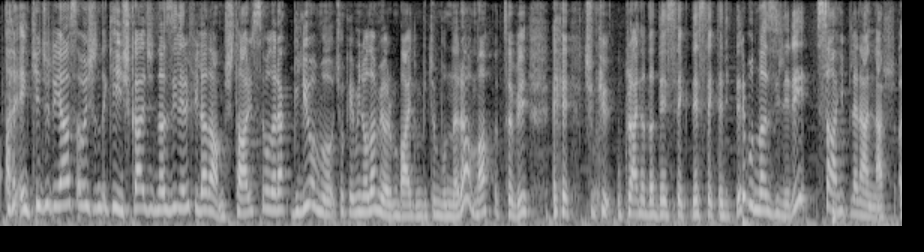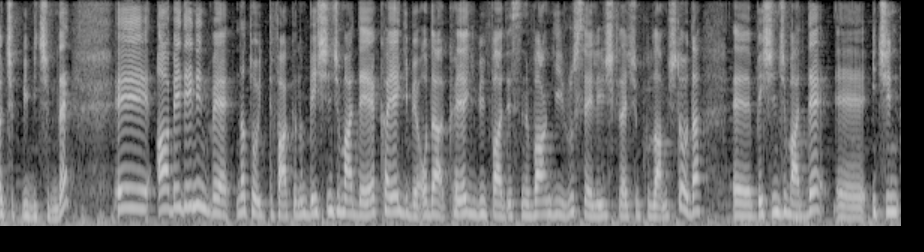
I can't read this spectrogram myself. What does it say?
İkinci Dünya Savaşı'ndaki işgalci Nazileri filan almış. Tarihsel olarak biliyor mu? Çok emin olamıyorum Biden bütün bunları ama tabii çünkü Ukrayna'da destek destekledikleri bu Nazileri sahiplenenler açık bir biçimde. Ee, ABD'nin ve NATO ittifakının 5. maddeye kaya gibi o da kaya gibi ifadesini Wang Yi Rusya ile ilişkiler için kullanmıştı. O da 5. E, madde e, için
